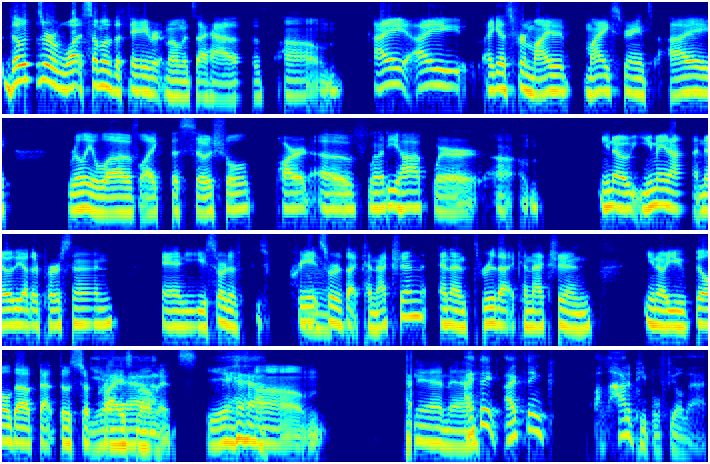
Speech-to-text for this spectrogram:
those are what some of the favorite moments I have. Um I I I guess from my my experience, I really love like the social part of Lindy Hop where, um, you know, you may not know the other person and you sort of create mm. sort of that connection. And then through that connection, you know, you build up that those surprise yeah. moments. Yeah. Um, yeah, man. I think, I think a lot of people feel that.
